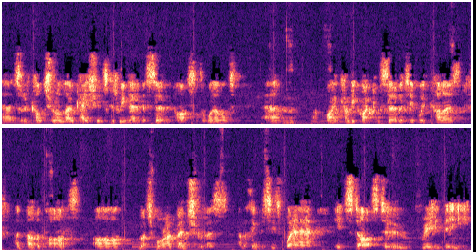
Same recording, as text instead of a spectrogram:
uh, sort of cultural locations because we know that certain parts of the world um, quite, can be quite conservative with colours and other parts are much more adventurous and I think this is where it starts to really be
